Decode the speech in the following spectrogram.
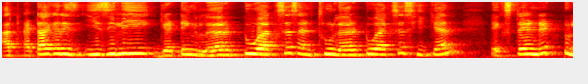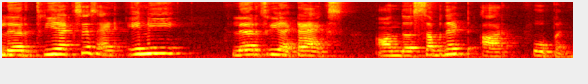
attacker is easily getting layer 2 access and through layer 2 access he can extend it to layer 3 access and any layer 3 attacks on the subnet are open.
